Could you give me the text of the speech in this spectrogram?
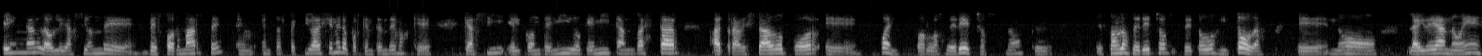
tengan la obligación de, de formarse en, en, perspectiva de género, porque entendemos que, que así el contenido que emitan va a estar atravesado por, eh, bueno, por los derechos, ¿no? Que, que son los derechos de todos y todas. Eh, no, la idea no es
